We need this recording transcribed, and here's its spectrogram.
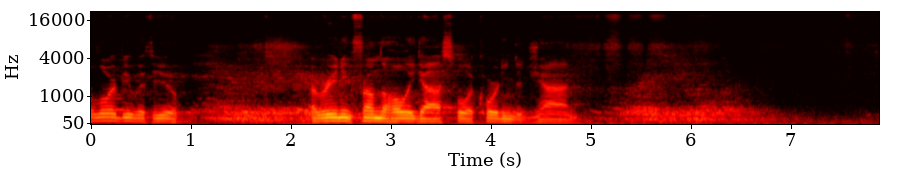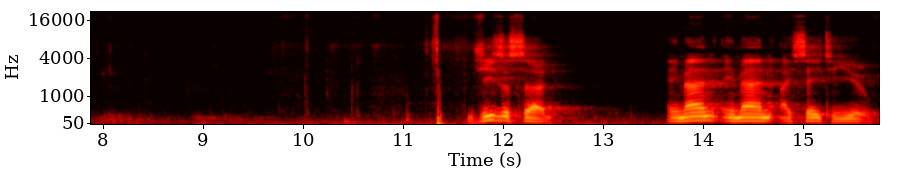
Lord be with you. A reading from the Holy Gospel according to John. Jesus said, Amen, amen, I say to you.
